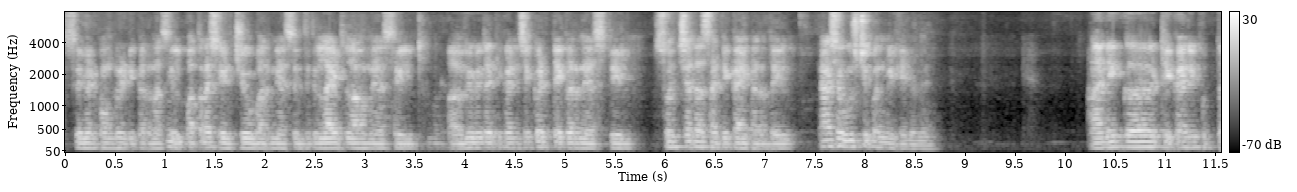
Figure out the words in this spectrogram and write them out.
सिमेंट कॉन्क्रिटीकरण असेल पत्रा शेडची उभारणी असेल तिथे लाइट लावणे असेल विविध ठिकाणचे कट्टे करणे असतील स्वच्छतासाठी काय करता येईल अशा गोष्टी पण मी केलेल्या आहेत. अनेक ठिकाणी फक्त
